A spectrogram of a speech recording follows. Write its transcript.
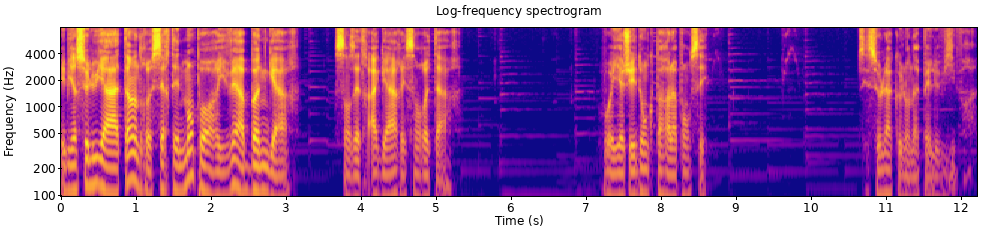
Eh bien celui à atteindre certainement pour arriver à bonne gare, sans être hagard et sans retard. Voyagez donc par la pensée. C'est cela que l'on appelle vivre.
